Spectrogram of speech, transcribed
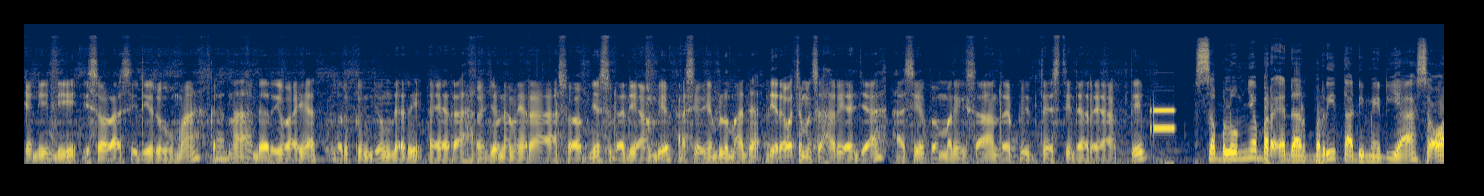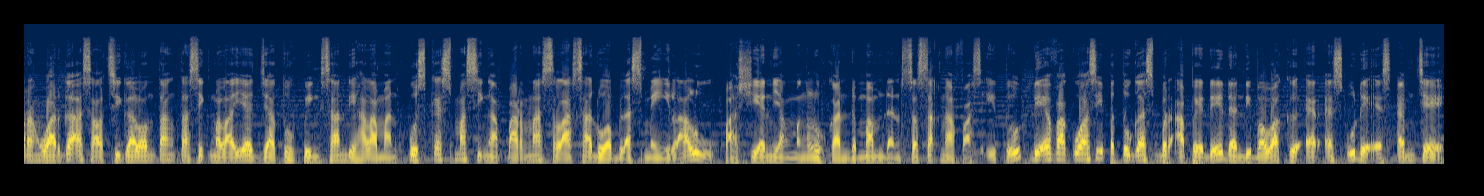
Jadi diisolasi di rumah karena ada riwayat berkunjung dari daerah zona merah. Swabnya sudah diambil, hasilnya belum ada. Dirawat cuma sehari aja, hasil pemeriksaan rapid test tidak reaktif. Sebelumnya beredar berita di media, seorang warga asal Cigalontang, Tasikmalaya jatuh pingsan di halaman Puskesmas Singaparna Selasa 12 Mei lalu. Pasien yang mengeluhkan demam dan sesak nafas itu dievakuasi petugas ber-APD dan dibawa ke RSUD SMC.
